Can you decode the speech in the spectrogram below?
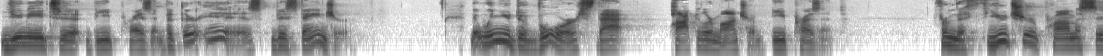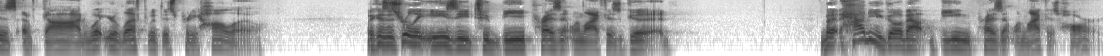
you need to be present. But there is this danger that when you divorce that popular mantra, be present, from the future promises of God, what you're left with is pretty hollow. Because it's really easy to be present when life is good. But how do you go about being present when life is hard?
